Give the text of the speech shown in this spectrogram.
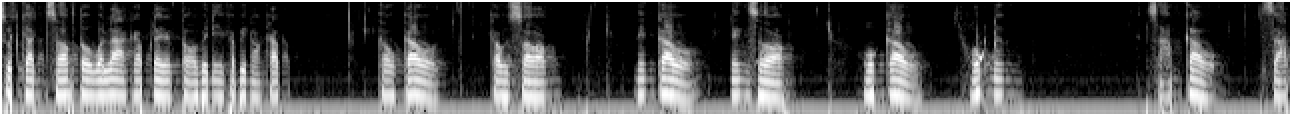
ชุดกันสองตัวบนล่างครับได้ต่อไปนี้ครับพี่น้องครับ99 92 19 12 69 61สองหนึ่งเก้าหนึ่งสองหกเก้าหกหนึ่งสามเก้าสาม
